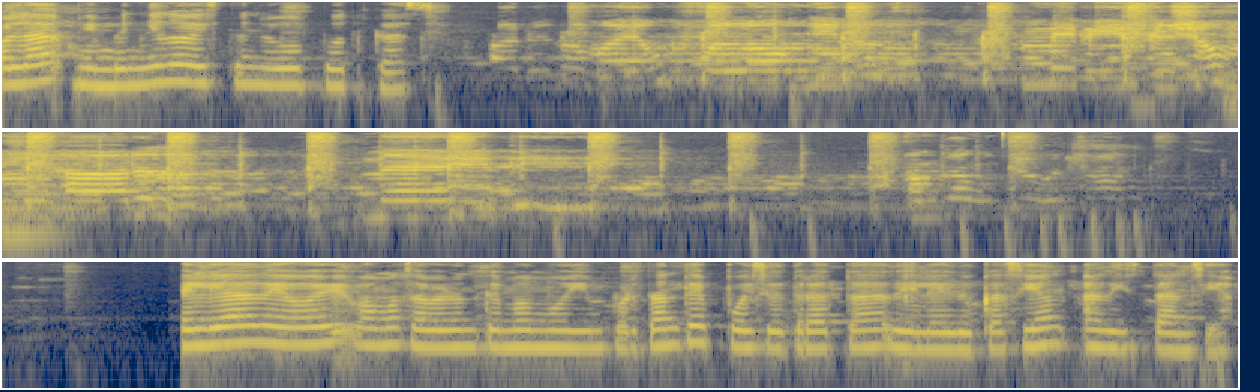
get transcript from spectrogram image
Hola, bienvenido a este nuevo podcast. El día de hoy vamos a ver un tema muy importante, pues se trata de la educación a distancia.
